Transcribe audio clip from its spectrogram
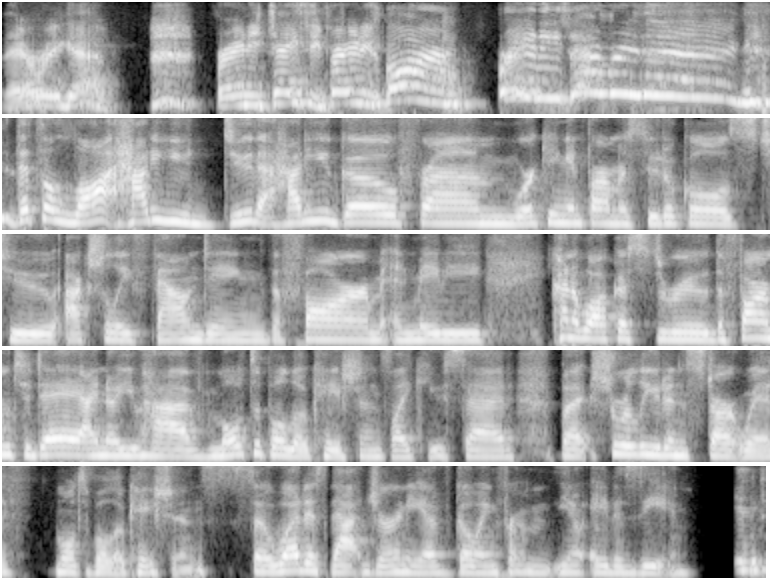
There we go. Franny Tacy, Franny's Farm, Franny's everything. That's a lot. How do you do that? How do you go from working in pharmaceuticals to actually founding the farm and maybe kind of walk us through the farm today? I know you have multiple locations, like you said, but surely you didn't start with multiple locations. So what is that journey of going from, you know, A to Z? It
